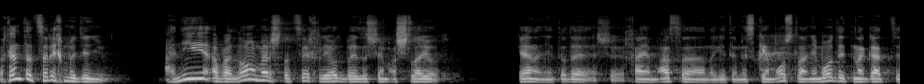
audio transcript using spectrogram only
לכן אתה צריך מדיניות. אני אבל לא אומר שאתה צריך להיות באיזה שהן אשליות. כן, אני, אתה יודע, שחיים אסה, נגיד, עם הסכם אוסלו, אני מאוד התנגדתי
